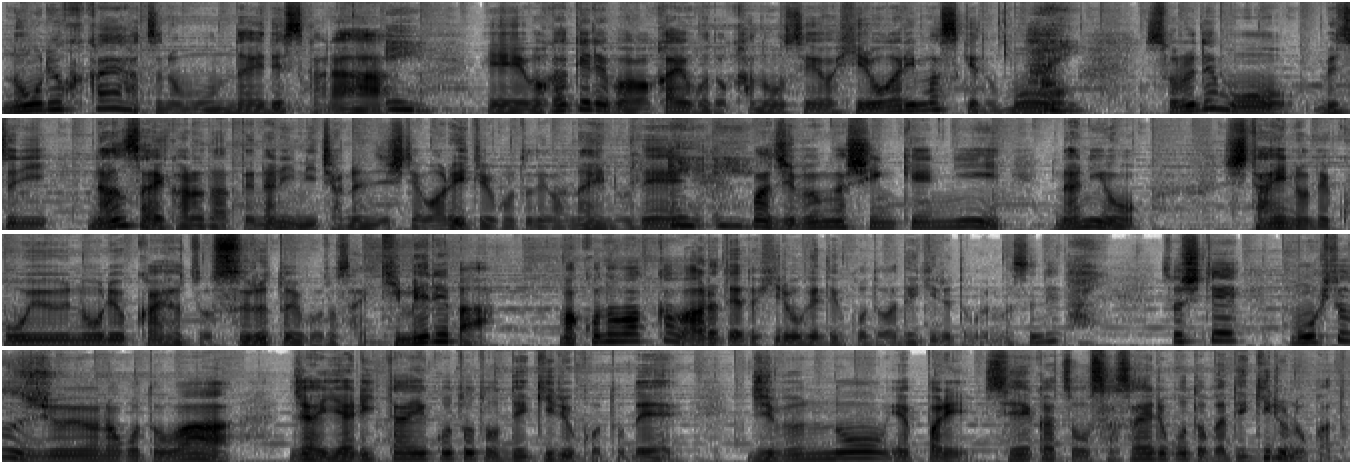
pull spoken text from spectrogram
能力開発の問題ですから、えー、若ければ若いほど可能性は広がりますけども、はい、それでも別に何歳からだって何にチャレンジして悪いということではないので、まあ、自分が真剣に何をしたいのでこういう能力開発をするということさえ決めれば、まあ、この輪っかはある程度広げていくことはできると思いますね。はい、そしてもう一つ重要なことはじゃあやりたいこととできることで自分のやっぱり生活を支えることができるのかと、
